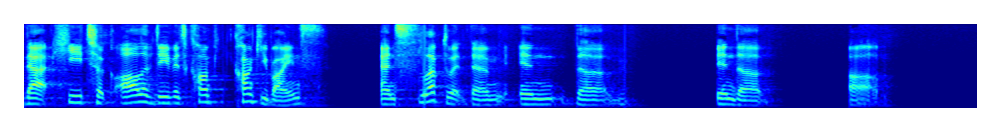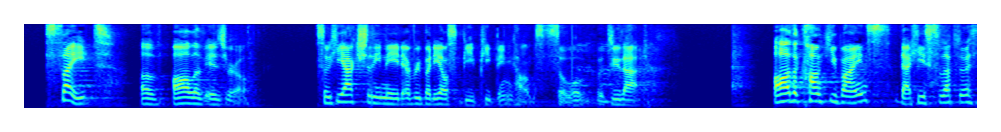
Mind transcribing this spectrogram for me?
that he took all of David's concubines and slept with them in the, in the uh, sight of all of Israel. So he actually made everybody else be peeping toms. So we'll, we'll do that. All the concubines that he slept with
